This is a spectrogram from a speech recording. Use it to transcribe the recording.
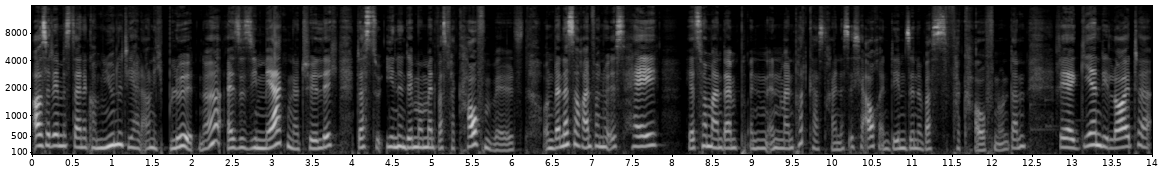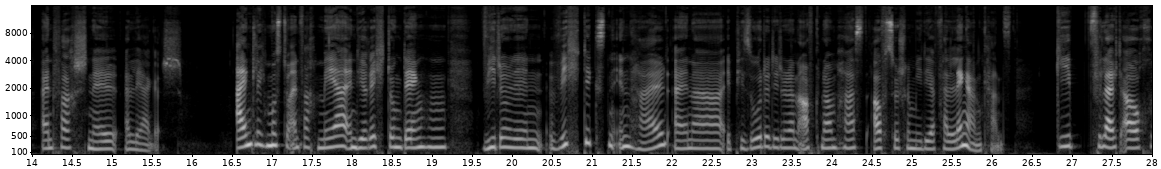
Außerdem ist deine Community halt auch nicht blöd, ne? Also sie merken natürlich, dass du ihnen in dem Moment was verkaufen willst. Und wenn es auch einfach nur ist, hey, jetzt hör mal in, dein, in, in meinen Podcast rein. Das ist ja auch in dem Sinne was verkaufen. Und dann reagieren die Leute einfach schnell allergisch. Eigentlich musst du einfach mehr in die Richtung denken, wie du den wichtigsten Inhalt einer Episode, die du dann aufgenommen hast, auf Social Media verlängern kannst. Gib vielleicht auch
